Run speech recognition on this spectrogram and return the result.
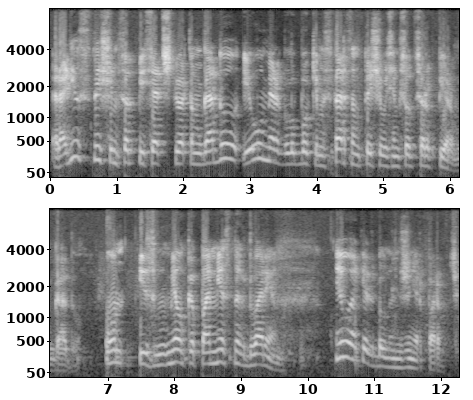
родился в 1754 году и умер глубоким старцем в 1841 году. Он из мелкопоместных дворян. Его отец был инженер-поручик.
